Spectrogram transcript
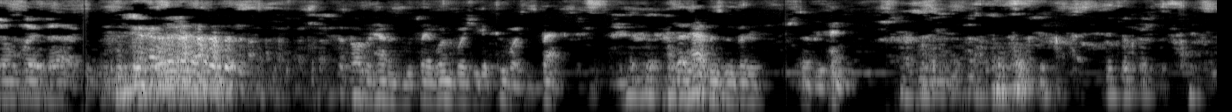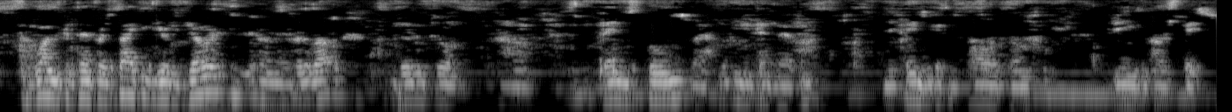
Don't play it back. All that happens when you play one voice, you get two voices back. If that happens, we better start repenting. One contemporary psychic, Uri Geller, you probably heard about, was able to uh, bend spoons by looking intently at them. And he claims he gets his power from beings in outer space.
